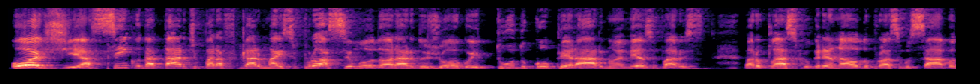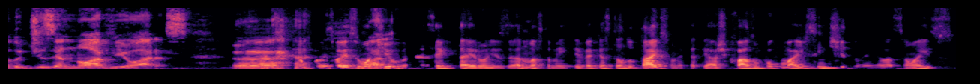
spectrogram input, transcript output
hoje às 5 da tarde para ficar mais próximo do horário do jogo e tudo cooperar, não é mesmo, para o, para o clássico Grenal do próximo sábado, 19 horas. Não foi só esse o motivo, né? Sei que está ironizando, mas também teve a questão do Tyson, né? Que até acho que faz um pouco mais de sentido né, em relação a isso.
